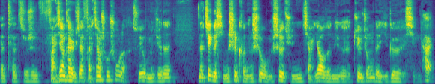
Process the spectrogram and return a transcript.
那它就是反向开始在反向输出了，所以我们觉得，那这个形式可能是我们社群想要的那个最终的一个形态。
